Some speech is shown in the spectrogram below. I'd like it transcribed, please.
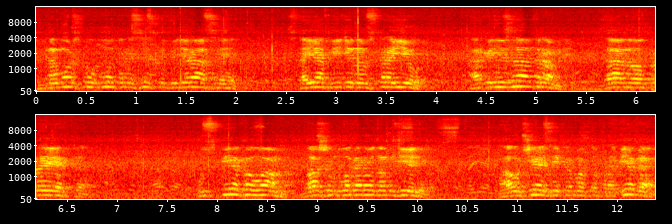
Черноморского флота Российской Федерации стоят в едином строю. Организаторам данного проекта успехов вам в вашем благородном деле, а участникам автопробега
